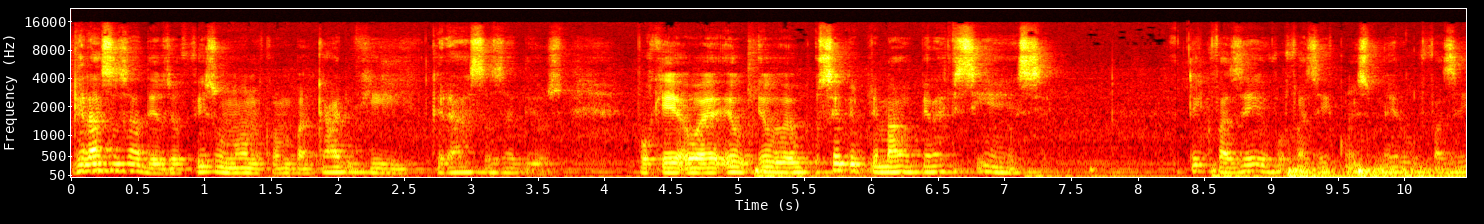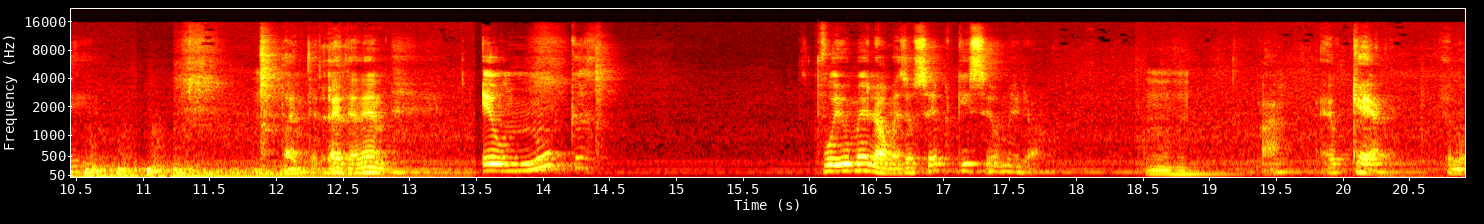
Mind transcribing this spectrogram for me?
graças a Deus, eu fiz um nome como bancário que, graças a Deus, porque eu, eu, eu, eu sempre primava pela eficiência. Eu tenho que fazer, eu vou fazer com esmero, eu vou fazer. Tá, tá entendendo? Eu nunca fui o melhor, mas eu sempre quis ser o melhor. Tá? Eu quero. Eu não-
